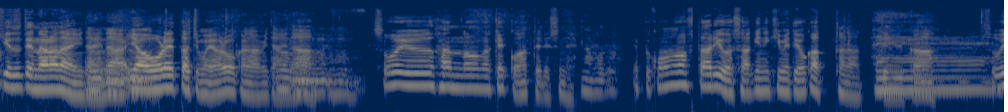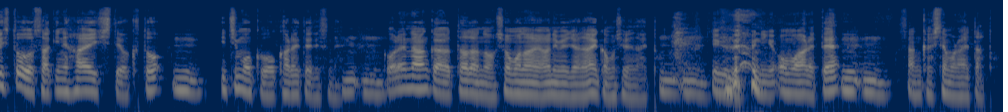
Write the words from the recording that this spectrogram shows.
聞き捨てならないみたいな、いや、俺たちもやろうかなみたいな。そういう反応が結構あってですね。やっぱこの2人を先に決めてよかったなっていうかそういう人を先に配しておくと、うん、一目置かれてですね、うんうん、これなんかただのしょうもないアニメじゃないかもしれないというふうに思われて参加してもらえたと。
